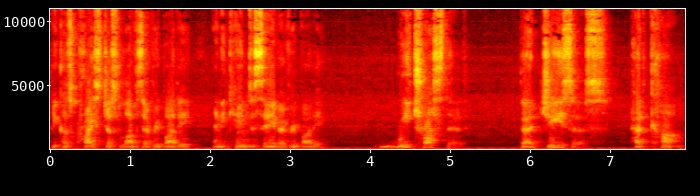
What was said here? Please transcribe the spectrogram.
because Christ just loves everybody and he came to save everybody. We trusted that Jesus had come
